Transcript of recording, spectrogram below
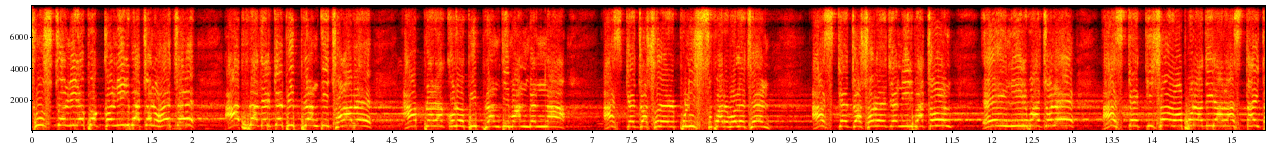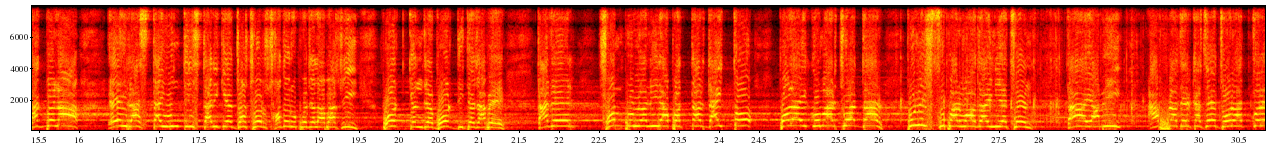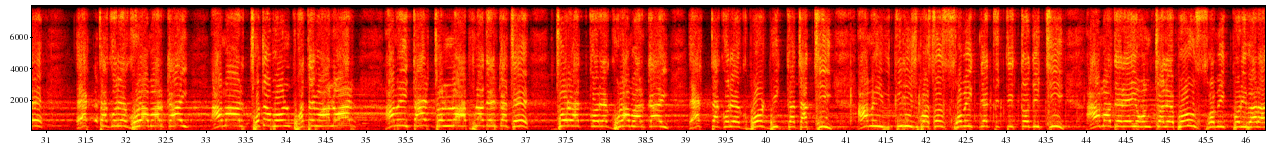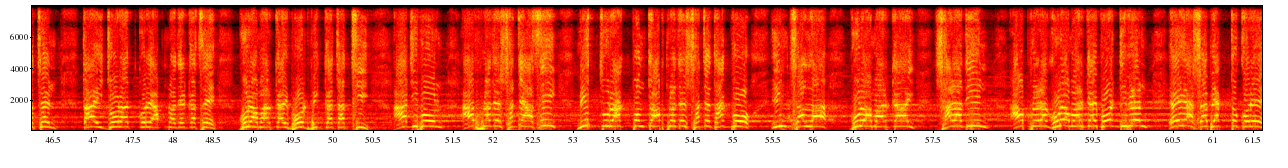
সুষ্ঠু নিরপেক্ষ নির্বাচন হয়েছে। আপনাদেরকে বিভ্রান্তি ছড়াবে। আপনারা কোনো বিভ্রান্তি মানবেন না। আজকে যশোরের পুলিশ সুপার বলেছেন, আজকে যশোরে যে নির্বাচন, এই নির্বাচনে আজকে কিশোর অপরাধীরা রাস্তায় থাকবে না। এই রাস্তায় উনত্রিশ তারিখে যশোর সদর উপজেলাবাসী ভোট কেন্দ্রে ভোট দিতে যাবে। তাদের সম্পূর্ণ নিরাপত্তার দায়িত্ব পলাই কুমার জোয়ারদার পুলিশ সুপার মহোদয় নিয়েছেন। তাই আমি আপনাদের কাছে জোরাত করে একটা করে ঘোড়া মার্কাই আমার ছোট বোন ফতেমা আনোয়ার, আমি তার জন্য আপনাদের কাছে জোরাত করে ঘোড়া মার্কাই একটা করে ভোট ভিক্ষা চাচ্ছি। আমি তিরিশ বছর শ্রমিক নেতৃত্ব দিচ্ছি। আমাদের এই অঞ্চলে বহু শ্রমিক পরিবার আছেন, তাই জোরাত করে আপনাদের কাছে ঘোড়া মার্কায় ভোট ভিক্ষা চাচ্ছি। আজীবন আপনাদের সাথে আসি মৃত্যুর আগ পর্যন্ত আপনাদের সাথে থাকব। ইনশাল্লাহ ঘোড়া মার্কায় সারাদিন আপনারা ঘোড়া মার্কায় ভোট দিবেন এই আশা ব্যক্ত করে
